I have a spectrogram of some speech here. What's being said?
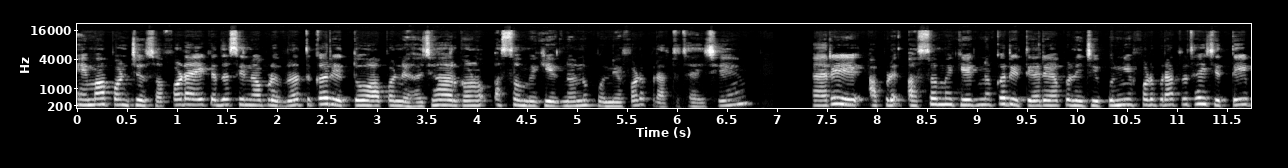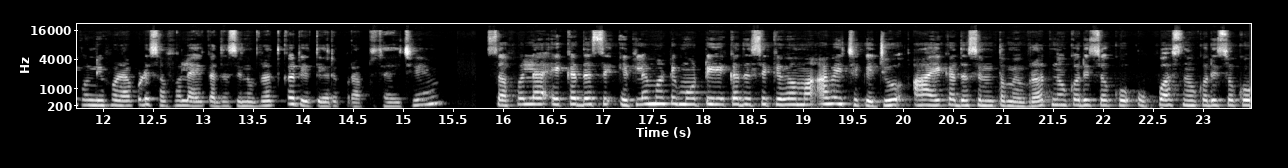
એમાં પણ જો સફળા એકાદશીનું આપણે વ્રત કરીએ તો આપણને હજાર ગણો અસમિક યજ્ઞનું પુણ્યફળ પ્રાપ્ત થાય છે. ત્યારે આપણે અસમિક યજ્ઞ કરીએ ત્યારે આપણને જે પુણ્યફળ પ્રાપ્ત થાય છે તે પુણ્યફળ આપણે સફળા એકાદશીનું વ્રત કરીએ ત્યારે પ્રાપ્ત થાય છે. સફલા એકાદશી એટલા માટે મોટી એકાદશી કહેવામાં આવે છે કે જો આ એકાદશીનું તમે વ્રત ન કરી શકો, ઉપવાસ ન કરી શકો,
